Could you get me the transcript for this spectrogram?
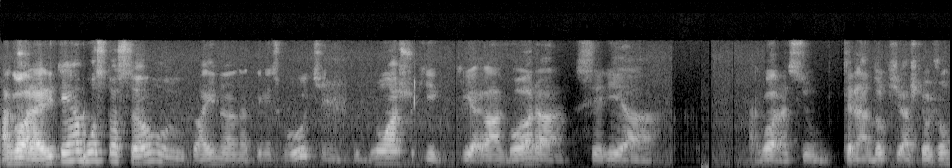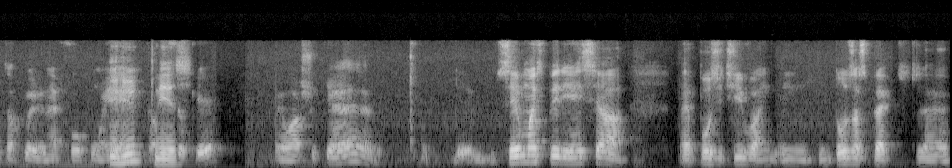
Agora, ele tem a boa situação aí na, na Tennis Route. Não acho que, que agora seria. Agora, se o treinador, que acho que é o João Tapoeira, né, for com ele, uhum, então, isso. Quê, eu acho que é ser uma experiência é, positiva em, em, em, todos os aspectos, é,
